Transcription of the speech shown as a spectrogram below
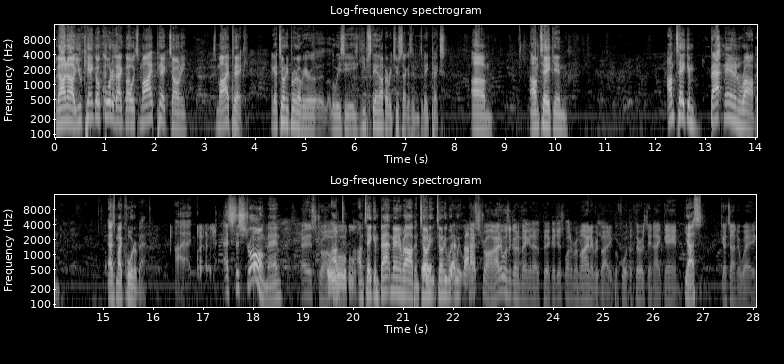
No, no, you can't go quarterback, Bo. It's my pick, Tony. It's my pick. I got Tony Bruno over here, uh, Luis. He, he keeps standing up every two seconds to make picks. Um, I'm taking. I'm taking Batman and Robin as my quarterback. I, that's the strong, man. That is strong. I'm, t- I'm taking Batman and Robin. Tony, Tony, what, what, That's strong. I wasn't going to make another pick. I just want to remind everybody before the Thursday night game yes. gets underway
